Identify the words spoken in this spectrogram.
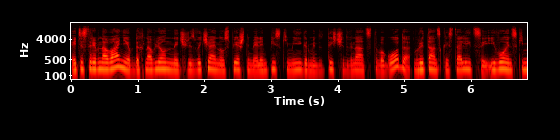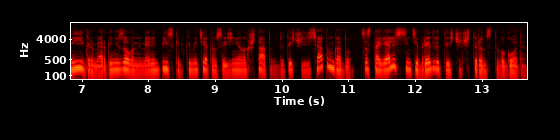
Эти соревнования, вдохновленные чрезвычайно успешными Олимпийскими играми 2012 года в британской столице и воинскими играми, организованными Олимпийским комитетом Соединенных Штатов в 2010 году, состоялись в сентябре 2014 года.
